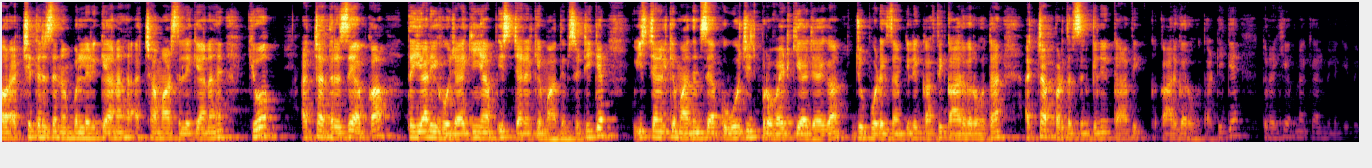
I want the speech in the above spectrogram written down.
और अच्छी तरह से नंबर लेके आना है अच्छा मार्क्स लेके आना है, क्यों? अच्छा तरह से आपका तैयारी हो जाएगी यहाँ इस चैनल के माध्यम से, ठीक है? इस चैनल के माध्यम से आपको वो चीज़ प्रोवाइड किया जाएगा, जो बोर्ड एग्ज़ाम के लिए काफ़ी कारगर होता है अच्छा प्रदर्शन के लिए काफ़ी कारगर होता है, ठीक है? तो रखिए, अपना ख्याल, मिलेंगे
